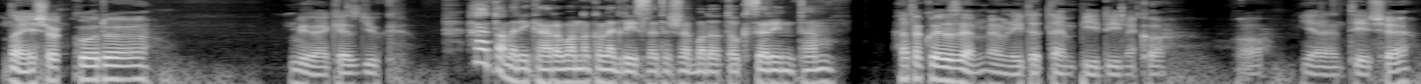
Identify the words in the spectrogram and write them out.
Na és akkor uh, mivel kezdjük? Hát Amerikára vannak a legrészletesebb adatok szerintem. Hát akkor ez az említett MPD-nek a, a jelentése.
